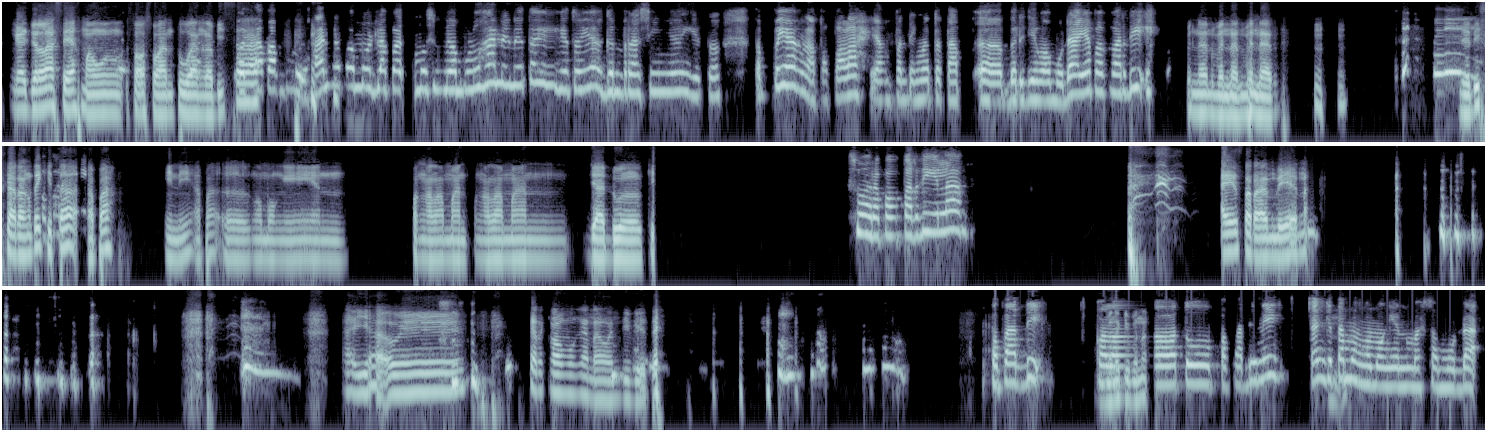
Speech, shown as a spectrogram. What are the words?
nggak jelas ya mau sok-sokan tua nggak bisa Mau 80-an apa mau 8 mau 90-an ini tuh gitu ya generasinya gitu. Tapi ya nggak apa-apa lah, yang penting mah tetap eh, berjiwa muda ya Pak Pardi. bener bener bener jadi sekarang teh kita apa ini apa eh, ngomongin pengalaman pengalaman jadul kita. Suara Pak Pardi hilang. ayo serandena Ayah we karena ngomongan awan di bete Pak Pardi, kalau tuh Pak Pardi nih kan kita Hmm. mau ngomongin masa muda.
